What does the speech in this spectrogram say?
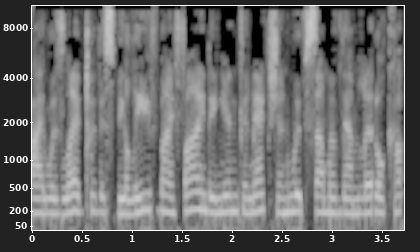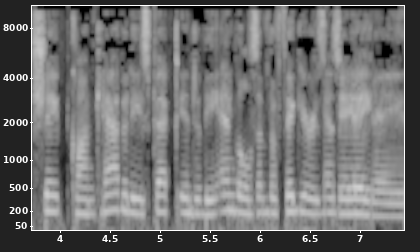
I was led to this belief by finding in connection with some of them little cup-shaped concavities pecked into the angles of the figures as a.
